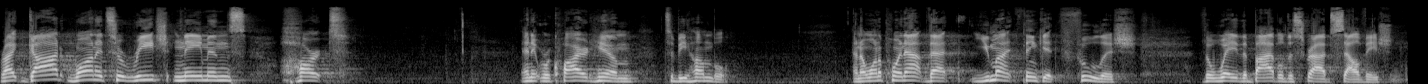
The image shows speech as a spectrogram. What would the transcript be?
Right? God wanted to reach Naaman's heart and it required him to be humble. And I want to point out that you might think it foolish the way the Bible describes salvation.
